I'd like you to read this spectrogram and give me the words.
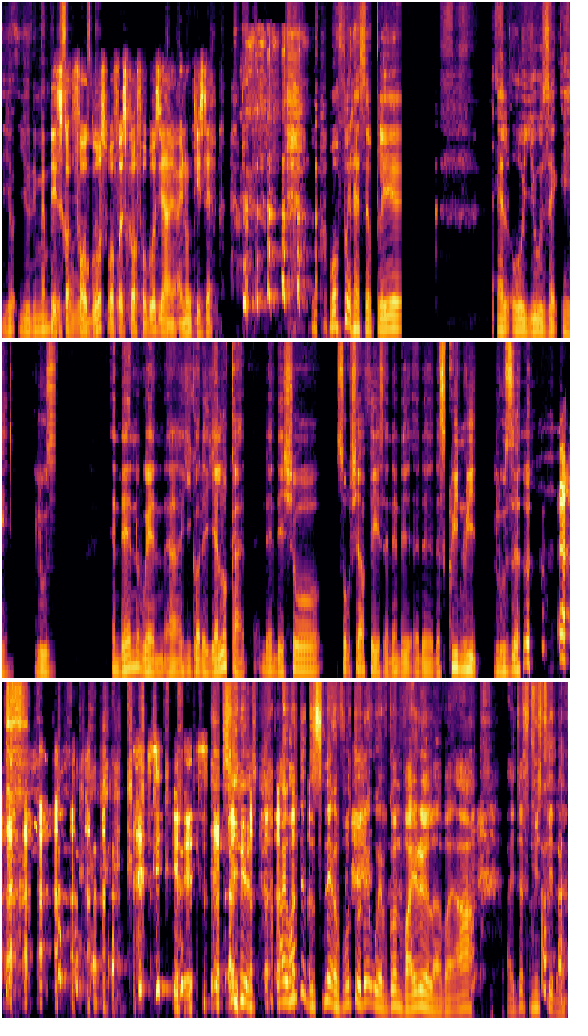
you, you remember they scored four goals. Watford scored four goals. Yeah, I noticed that. Watford has a player L O U Z A lose. And then when uh, he got a yellow card, then they show Solskjaer face, and then the the, the screen read loser. Serious. Serious. I wanted to snap a photo that would have gone viral, lah, but ah, I just missed it. lah.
